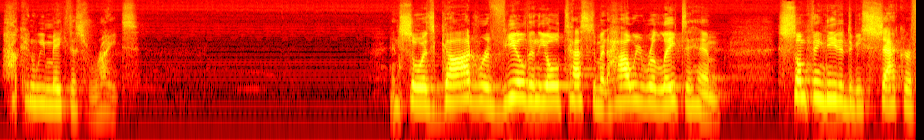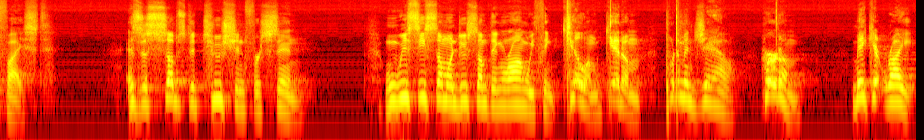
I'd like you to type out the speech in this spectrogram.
How can we make this right? And so, as God revealed in the Old Testament how we relate to Him, something needed to be sacrificed as a substitution for sin. When we see someone do something wrong, we think, kill him, get him, put him in jail, hurt him, make it right.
